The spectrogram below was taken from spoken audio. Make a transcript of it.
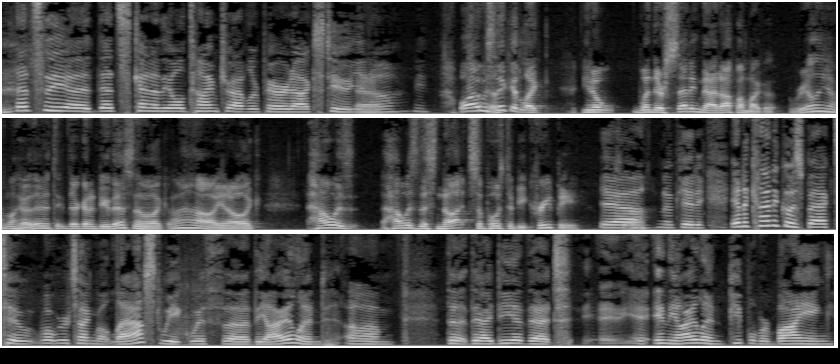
That's the that's kind of the old time traveler paradox too, you know. Well, I was thinking like you know, when they're setting that up, I'm like, really? I'm like, they're they're going to do this, and I'm like, wow, you know, like how is how is this not supposed to be creepy? Yeah, so. no kidding. And it kind of goes back to what we were talking about last week with uh, the island. Um, the the idea that in the island people were buying,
